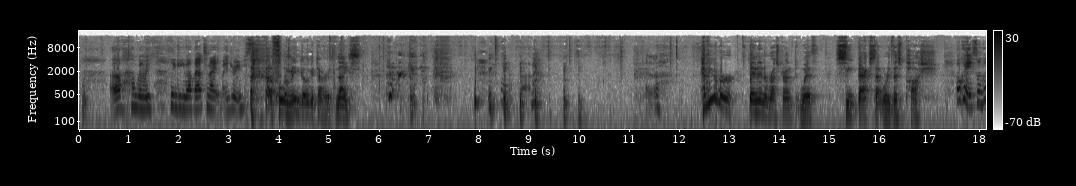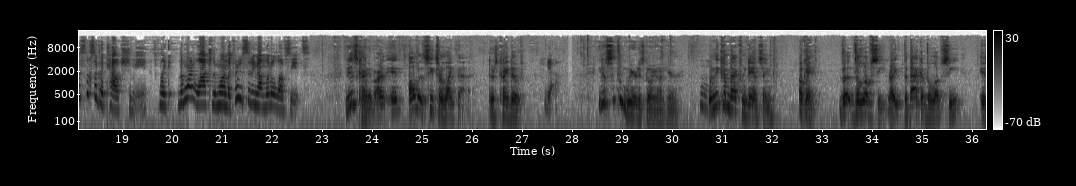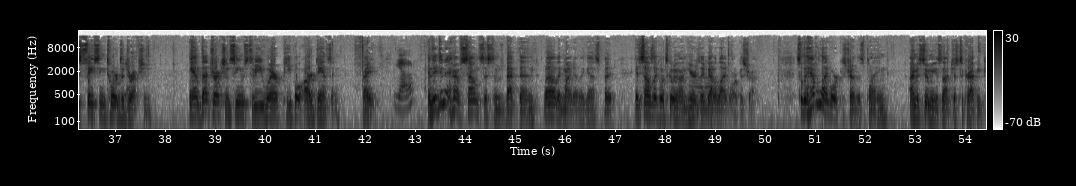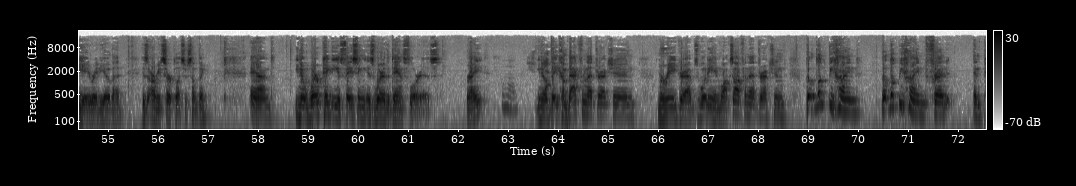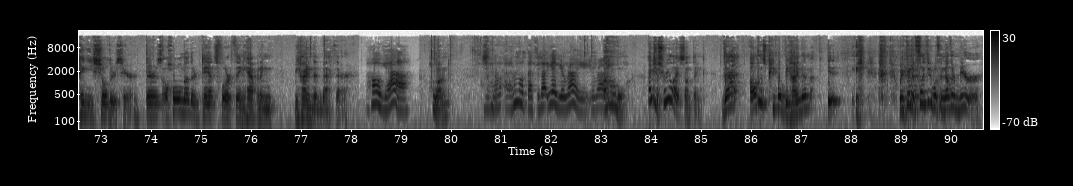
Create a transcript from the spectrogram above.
uh, I'm gonna be thinking about that tonight in my dreams. Flamingo guitar is nice. Have you ever been in a restaurant with seat backs that were this posh? Okay, so this looks like a couch to me. Like, the more I watch, the more I'm like, they're just sitting on little love seats. It is kind of. It, all the seats are like that. There's kind of. Yeah. You know, something weird is going on here. Hmm. When they come back from dancing, okay, the the love seat, right? The back of the love seat is facing towards a Yeah. direction, and that direction seems to be where people are dancing, right? Yeah. And they didn't have sound systems back then. Well, they might have, I guess, but it sounds like what's going on here is they've uh-huh. got a live orchestra. So they have a live orchestra that's playing. I'm assuming it's not just a crappy PA radio that is Army surplus or something. And, you know, where Peggy is facing is where the dance floor is, right? Mm-hmm. You know, Yeah. they come back from that direction. Marie grabs Woody and walks off in that direction. But look behind, but look behind Fred and Peggy's shoulders here. There's a whole nother dance floor thing happening behind them back there. Oh, yeah. Hold on. I don't, I don't know what that's about. Yeah, you're right. You're right. Oh, I just realized something. That all those people behind them, it, we've been afflicted with another mirror.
